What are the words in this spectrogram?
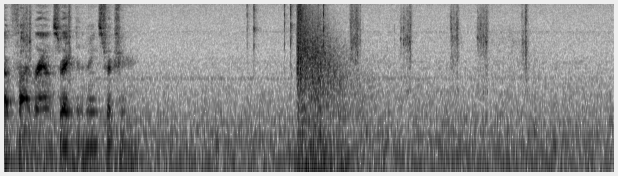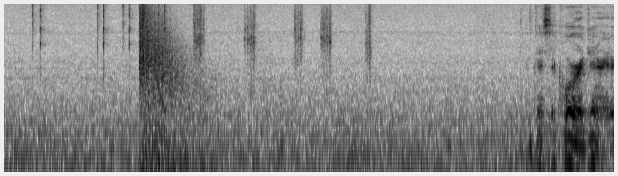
Drop five rounds right into the main structure. I think that's their core generator.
